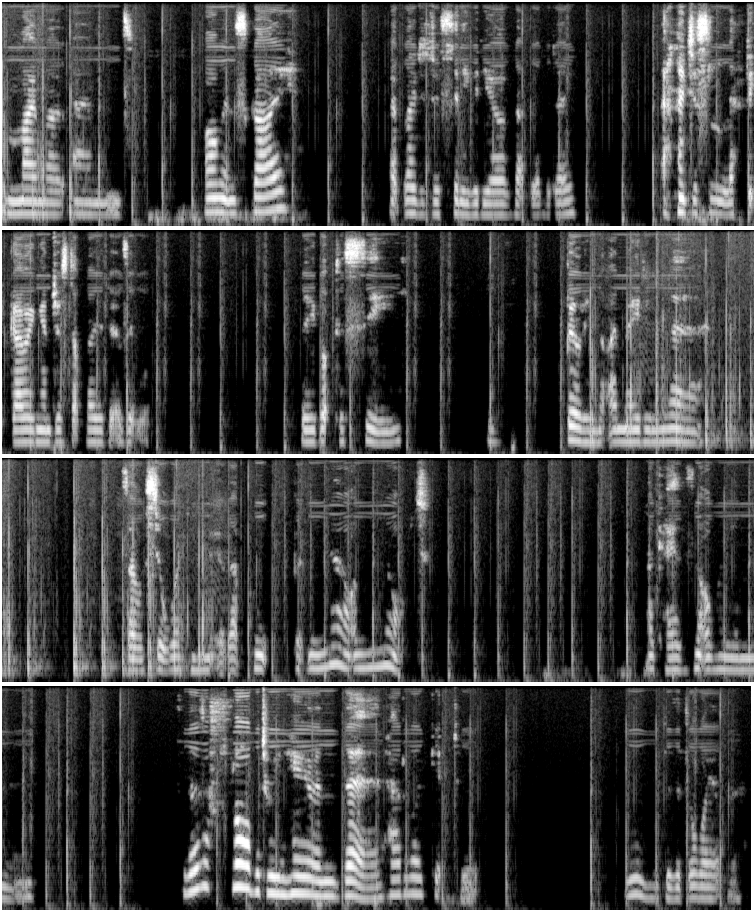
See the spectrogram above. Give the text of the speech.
Momo and Hong and Sky. Uploaded a silly video of that the other day. And I just left it going and just uploaded it as it was. So you got to see the building that I made in there. So I was still working on it at that point, but now I'm not. Okay, there's not a way in there. So there's a floor between here and there. How do I get to it? Ooh, there's a doorway up there.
